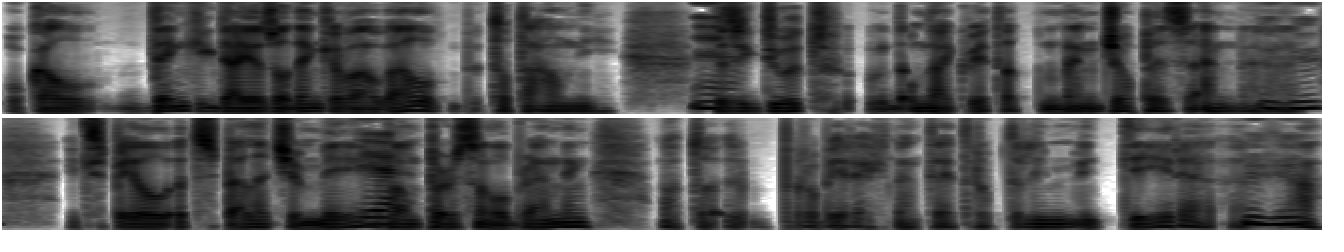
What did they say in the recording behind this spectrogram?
Ook al denk ik dat je zou denken van wel, totaal niet. Ja. Dus ik doe het omdat ik weet dat het mijn job is en eh, Mhm. ik speel het spelletje mee Ja. van personal branding. Maar ik probeer echt mijn tijd erop te limiteren. eh, Mhm. ja.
